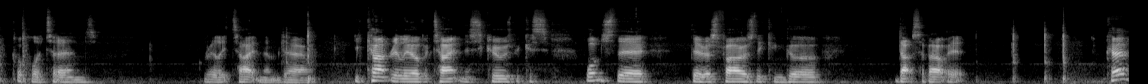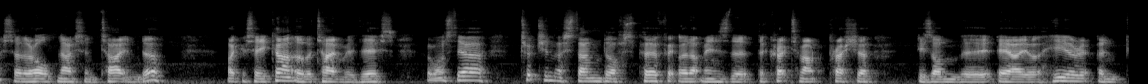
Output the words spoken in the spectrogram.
A couple of turns, really tighten them down you can't really over tighten the screws because once they're they're as far as they can go, that's about it. Okay, so they're all nice and tightened up. Like I say, you can't over tighten with this, but once they are touching the standoffs perfectly, that means that the correct amount of pressure is on the AIO here and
